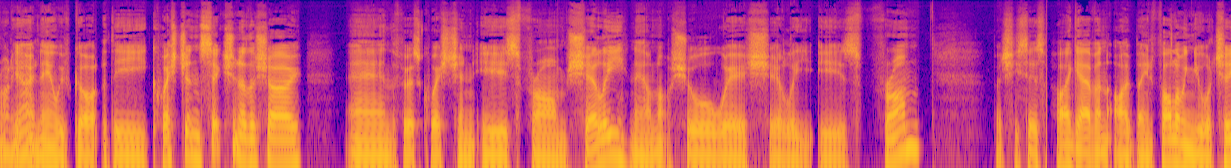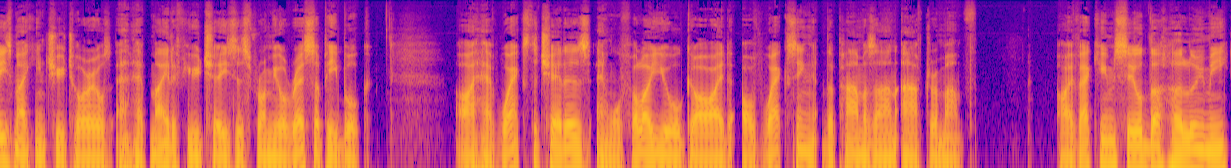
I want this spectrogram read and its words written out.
Rightio, now we've got the question section of the show, and the first question is from Shelley. Now, I'm not sure where Shelley is from, but she says, Hi Gavin, I've been following your cheese making tutorials and have made a few cheeses from your recipe book. I have waxed the cheddars and will follow your guide of waxing the parmesan after a month. I vacuum sealed the halloumi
